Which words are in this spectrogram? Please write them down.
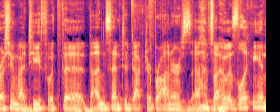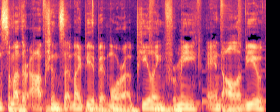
brushing my teeth with the, the unscented Dr. Bronner's. Um, so I was looking in some other options that might be a bit more appealing for me and all of you.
